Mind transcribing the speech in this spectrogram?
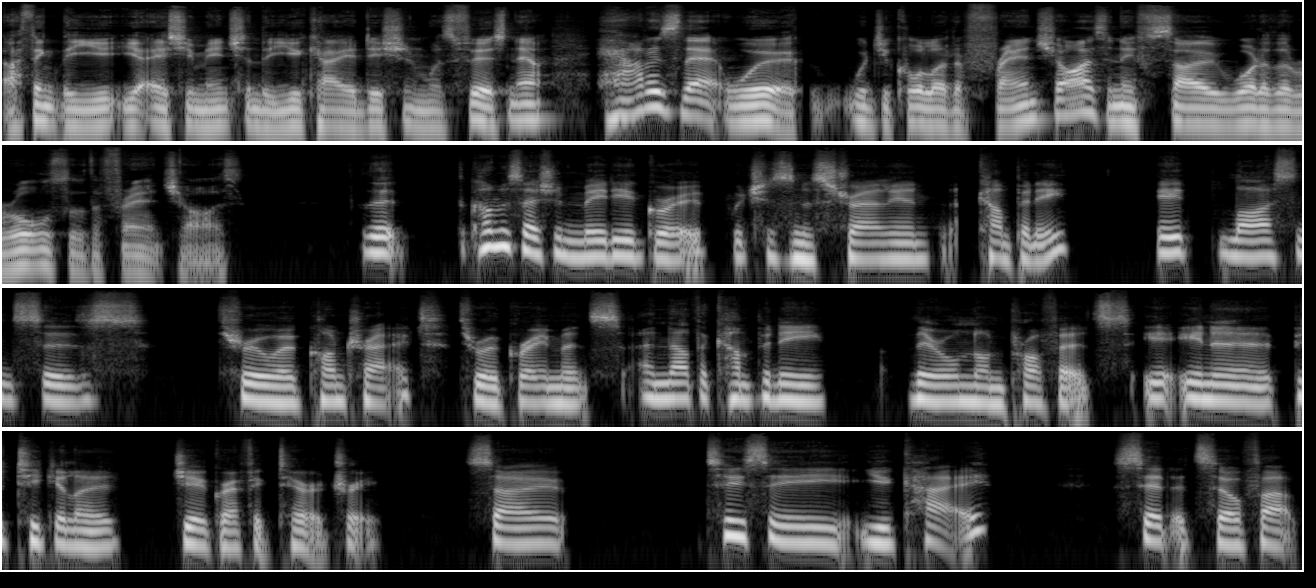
I think the as you mentioned, the UK edition was first. Now, how does that work? Would you call it a franchise? And if so, what are the rules of the franchise? The, the Conversation Media Group, which is an Australian company, it licenses through a contract, through agreements, another company, they're all non-profits in a particular geographic territory. So TC UK set itself up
